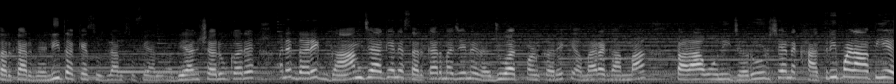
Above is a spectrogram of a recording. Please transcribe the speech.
સરકાર વહેલી તકે સુજલામ સુફિયાન અભિયાન શરૂ કરે અને દરેક ગામ જાગે અને સરકારમાં જઈને રજૂઆત પણ કરે કે અમારા ગામમાં તળાવોની જરૂર છે અને ખાતરી પણ આપીએ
